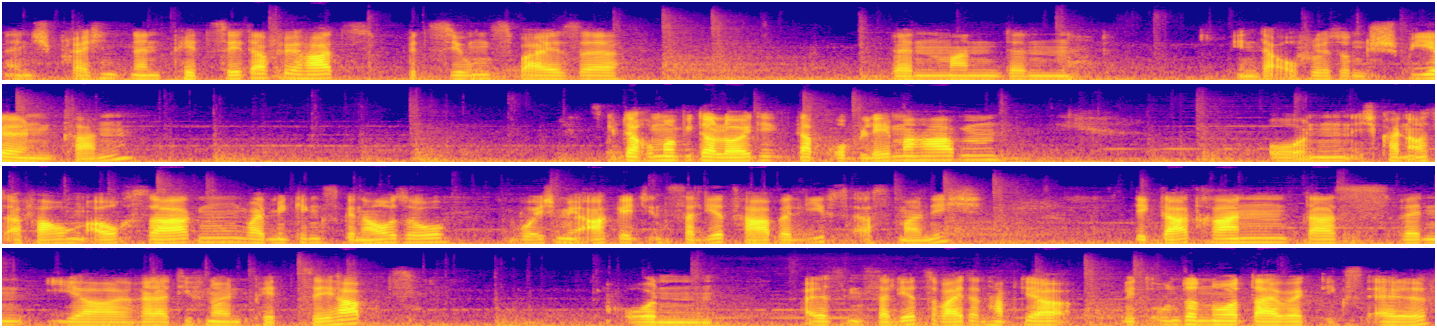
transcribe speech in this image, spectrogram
entsprechend einen PC dafür hat, beziehungsweise wenn man denn in der Auflösung spielen kann. Es gibt auch immer wieder Leute, die da Probleme haben, und ich kann aus Erfahrung auch sagen, weil mir ging es genauso, wo ich mir Arcade installiert habe, lief es erstmal nicht. Liegt daran, dass wenn ihr relativ neuen PC habt und alles installiert so weiter, dann habt ihr mitunter nur DirectX 11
